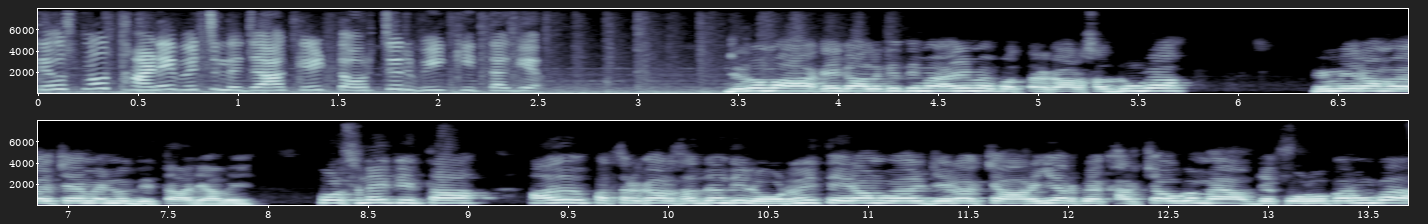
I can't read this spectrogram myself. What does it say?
ਤੇ ਉਸ ਨੂੰ ਥਾਣੇ ਵਿੱਚ ਲਿਜਾ ਕੇ ਟੌਰਚਰ ਵੀ ਕੀਤਾ ਗਿਆ। ਜਦੋਂ ਮੈਂ ਆ ਕੇ ਗੱਲ ਕੀਤੀ ਮੈਂ ਕਿਹਾ ਜੀ ਮੈਂ ਪੱਤਰਕਾਰ ਸੱਦੂਗਾ। ਵੀ ਮੇਰਾ ਮੋਬਾਈਲ ਚਾਹੇ ਮੈਨੂੰ ਦਿੱਤਾ ਜਾਵੇ। ਪੁਲਿਸ ਨੇ ਕੀਤਾ। ਆਂਦੇ ਪੱਤਰਕਾਰ ਸੱਦਣ ਦੀ ਲੋੜ ਨਹੀਂ। ਤੇਰਾ ਮੋਬਾਈਲ ਜਿਹੜਾ 4000 ਰੁਪਏ ਖਰਚਾ ਹੋਊਗਾ, ਮੈਂ ਆਪਦੇ ਕੋਲੋਂ ਕਰੂੰਗਾ।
